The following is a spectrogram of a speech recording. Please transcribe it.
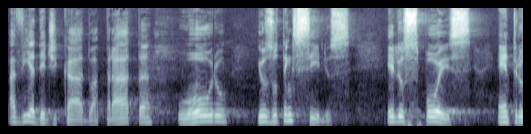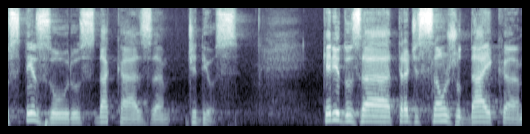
havia dedicado: a prata, o ouro e os utensílios. Ele os pôs entre os tesouros da casa de Deus. Queridos, a tradição judaica,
